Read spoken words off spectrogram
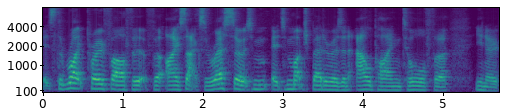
It's the right profile for, for ice axe arrest so it's it's much better as an alpine tool for you know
